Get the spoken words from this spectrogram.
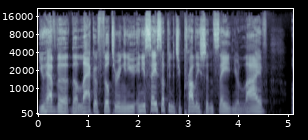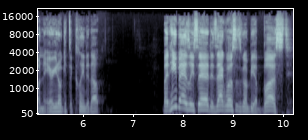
You have the the lack of filtering, and you and you say something that you probably shouldn't say in your live on the air. You don't get to clean it up. But he basically said that Zach Wilson's going to be a bust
